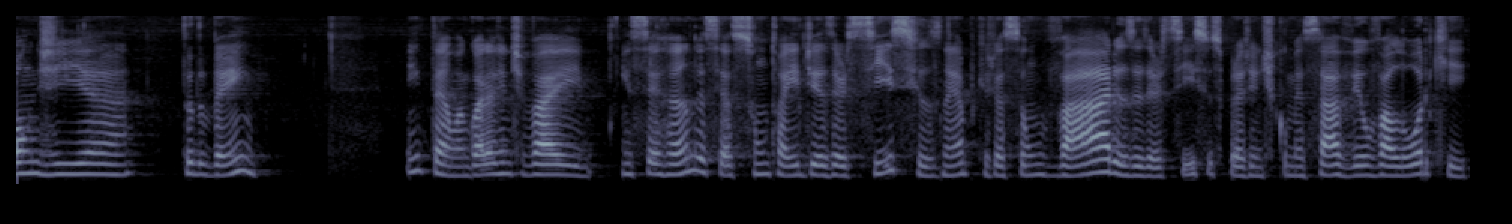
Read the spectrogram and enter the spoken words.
Bom dia, tudo bem? Então, agora a gente vai encerrando esse assunto aí de exercícios, né? Porque já são vários exercícios para a gente começar a ver o valor que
